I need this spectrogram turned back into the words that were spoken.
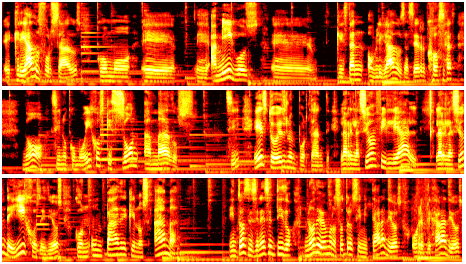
eh, criados forzados, como eh, eh, amigos que están obligados a hacer cosas, no, sino como hijos que son amados. ¿Sí? Esto es lo importante, la relación filial, la relación de hijos de Dios con un Padre que nos ama, entonces, en ese sentido, no debemos nosotros imitar a Dios o reflejar a Dios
